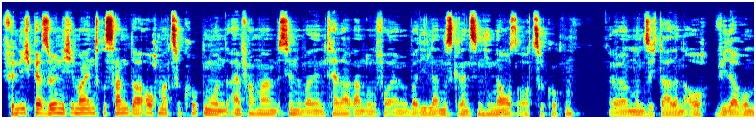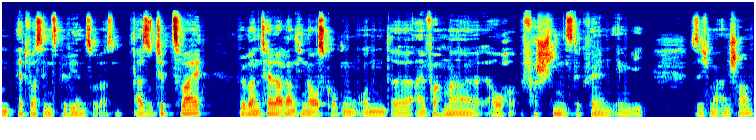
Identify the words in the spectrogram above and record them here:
finde ich persönlich immer interessant, da auch mal zu gucken und einfach mal ein bisschen über den Tellerrand und vor allem über die Landesgrenzen hinaus auch zu gucken ähm, und sich da dann auch wiederum etwas inspirieren zu lassen. Also Tipp 2, über den Tellerrand hinaus gucken und äh, einfach mal auch verschiedenste Quellen irgendwie sich mal anschauen.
